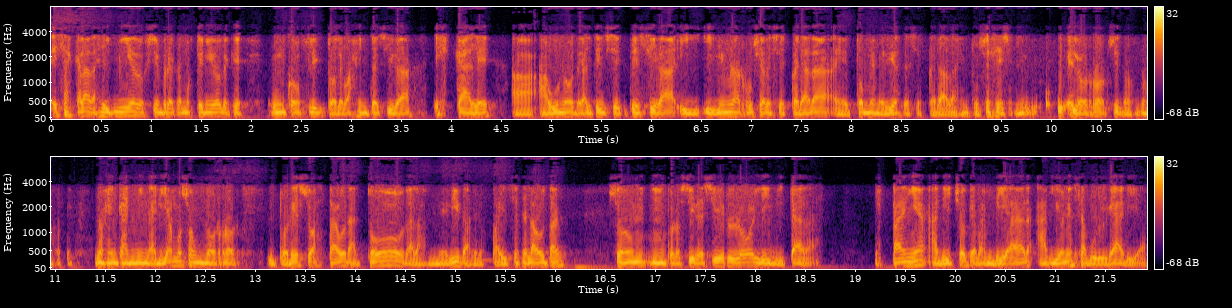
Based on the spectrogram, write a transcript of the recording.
esa escalada es el miedo siempre que hemos tenido de que un conflicto de baja intensidad escale a, uno de alta intensidad y, una Rusia desesperada eh, tome medidas desesperadas. Entonces es el horror, si nos, nos, encaminaríamos a un horror. Y por eso hasta ahora todas las medidas de los países de la OTAN son, mm, por así decirlo, limitadas. España ha dicho que va a enviar aviones a Bulgaria.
